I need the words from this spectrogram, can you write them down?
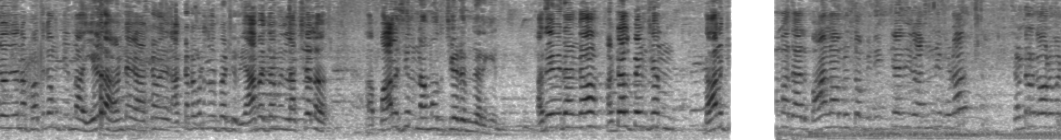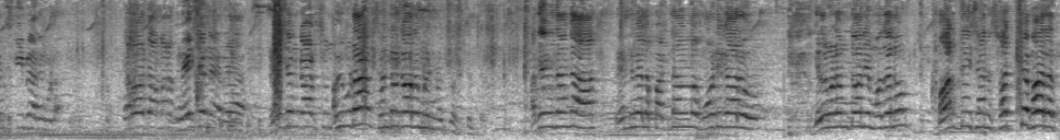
యోజన పథకం కింద ఏడా? అంటే అక్కడ అక్కడ కూడా చూపెట్టారు యాభై తొమ్మిది లక్షల ఆ, పాలసీలు నమోదు చేయడం జరిగింది. అదేవిధంగా అటల్ పెన్షన్ దానికి దాని బాలామృతం ఇది ఇచ్చేది అన్నీ కూడా సెంట్రల్ గవర్నమెంట్ స్కీమే అది కూడా. తర్వాత మనకు రేషన్ రేషన్ కార్డ్స్ అవి కూడా సెంట్రల్ గవర్నమెంట్ నుంచి వస్తుంటాయి. అదేవిధంగా రెండు వేల పద్నాలుగులో మోడీ గారు గెలవడంతోనే మొదలు భారతదేశాన్ని స్వచ్ఛ భారత్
